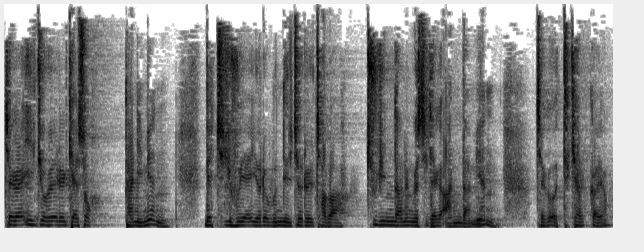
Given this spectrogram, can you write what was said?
제가 이 교회를 계속 다니면 며칠 후에 여러분들이 저를 잡아 죽인다는 것을 제가 안다면 제가 어떻게 할까요?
